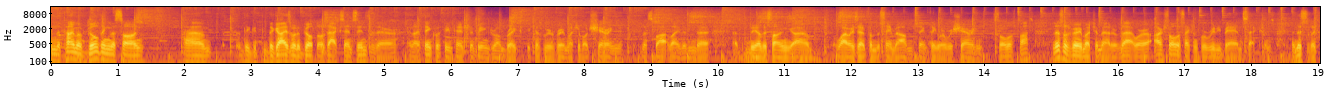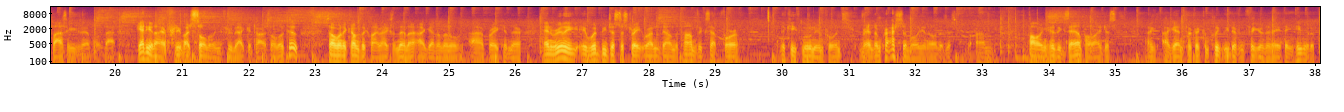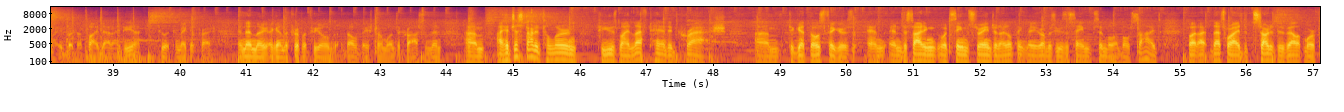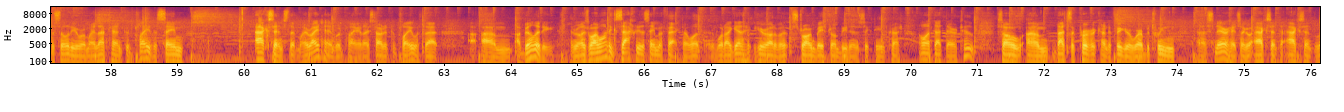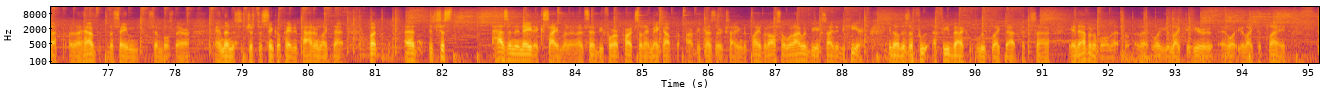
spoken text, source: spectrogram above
in the time of building the song, um, the, the guys would have built those accents into there, and I think with the intention of being drum breaks because we were very much about sharing the, the spotlight. And uh, the other song, uh, YYZ from the same album, same thing where we're sharing solo spots. And this was very much a matter of that, where our solo sections were really band sections, and this is a classic example of that. Geddy and I are pretty much soloing through that guitar solo too. So when it comes to climax, and then I, I get a little uh, break in there, and really it would be just a straight run down the toms, except for the Keith Moon influence random crash cymbal, you know, that just um, following his example, I just, I, again, took a completely different figure than anything he would have played, but applied that idea to it to make it fresh. And then, the, again, the triplet field, double bass drum ones across. And then um, I had just started to learn to use my left-handed crash um, to get those figures and, and deciding what seems strange, and I don't think many drummers use the same cymbal on both sides, but I, that's where I started to develop more facility where my left hand could play the same accents that my right hand would play, and I started to play with that uh, um, ability and realized, well, I want exactly the same effect. I want what I get here out of a strong bass drum beat and a 16th crash, I want that there too. So um, that's the perfect kind of figure where between uh, snare hits, I go accent to accent left, and I have the same cymbals there, and then it's just a syncopated pattern like that. But uh, it's just has an innate excitement, and I've said before, parts that I make up are because they're exciting to play, but also what I would be excited to hear. You know, there's a, a feedback loop like that that's uh, inevitable, that, that what you like to hear and what you like to play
